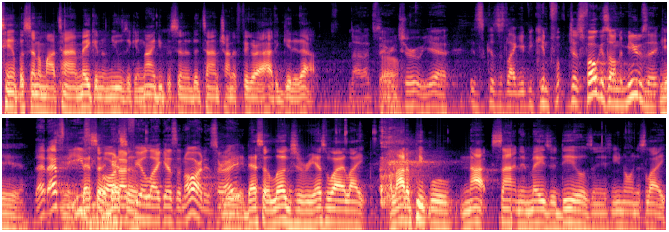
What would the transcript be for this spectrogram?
ten percent of my time making the music and ninety percent of the time trying to figure out how to get it out. No, that's very true. Yeah, it's because it's like if you can f- just focus on the music. Yeah. That, that's the easy that's a- part. I a- feel like as an artist, right? Yeah, that's a luxury. That's why like a lot of people not signing major deals, and you know, and it's like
